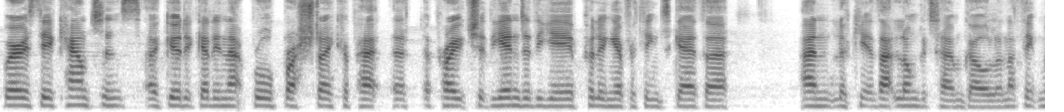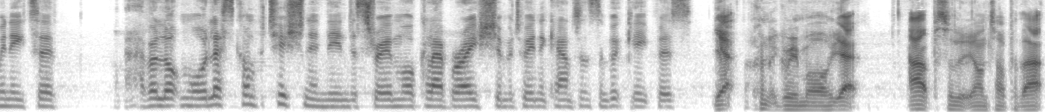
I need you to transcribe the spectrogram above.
Whereas the accountants are good at getting that broad brushstroke uh, approach at the end of the year, pulling everything together, and looking at that longer term goal. And I think we need to have a lot more less competition in the industry and more collaboration between accountants and bookkeepers. Yeah, I couldn't agree more. Yeah, absolutely on top of that.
